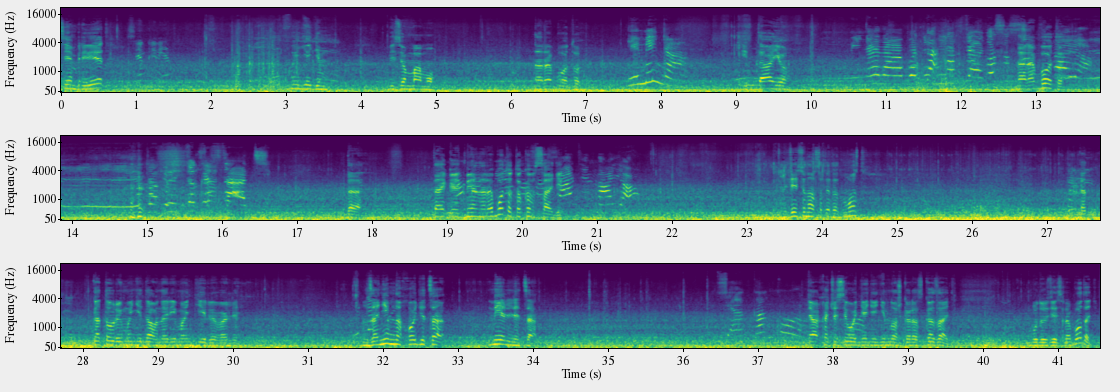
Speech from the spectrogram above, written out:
Всем привет! Всем привет! Мы едем, везем маму на работу И меня. Китаю. Меня на работу. На работу? Только садик. Да. Тай говорит, меня на работу, только в садик. Здесь у нас вот этот мост, который мы недавно ремонтировали. За ним находится мельница. Я хочу сегодня о ней немножко рассказать. Буду здесь работать.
